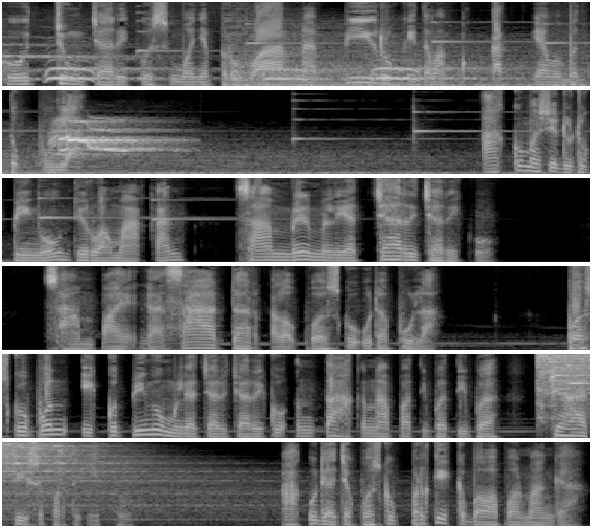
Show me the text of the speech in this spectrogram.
hujung jariku semuanya berwarna biru kehitaman pekat yang membentuk bulan. Aku masih duduk bingung di ruang makan sambil melihat jari-jariku. Sampai gak sadar kalau bosku udah pulang. Bosku pun ikut bingung melihat jari-jariku entah kenapa tiba-tiba jadi seperti itu. Aku diajak bosku pergi ke bawah pohon mangga.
